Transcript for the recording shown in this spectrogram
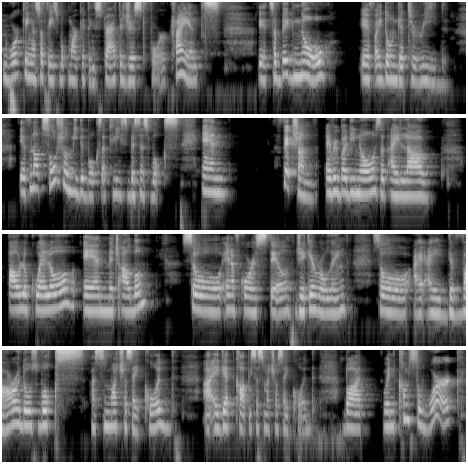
working as a Facebook marketing strategist for clients, it's a big no if I don't get to read. If not social media books, at least business books. And fiction. Everybody knows that I love Paulo Coelho and Mitch Albom. So, and of course, still J.K. Rowling. So, I, I devour those books as much as I could. I get copies as much as I could. But when it comes to work,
